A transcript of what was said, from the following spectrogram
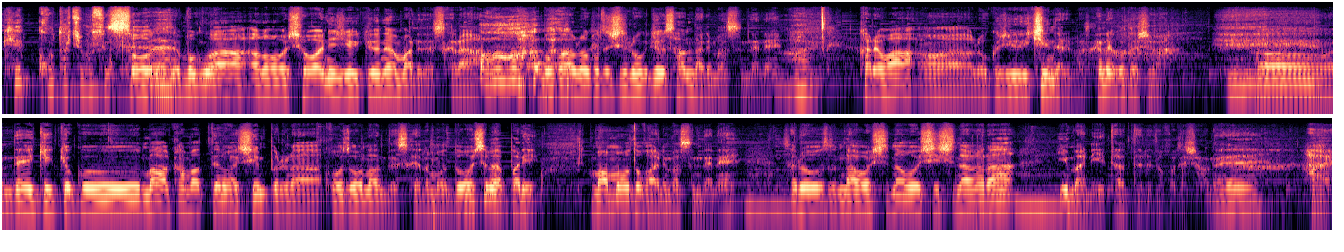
結構経ちますよね。そうですね。僕はあの昭和29年生まれですから、僕は今年63になりますんでね。はい、彼はあ61になりますかね今年は。うん、で結局まあ釜っていうのはシンプルな構造なんですけどもどうしてもやっぱり摩耗とかありますんでねそれを直し直ししながら今に至ってるところでしょうね。はい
